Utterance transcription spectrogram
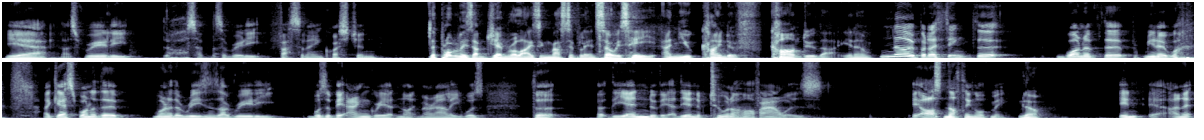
Yeah, that's really oh, that's, a, that's a really fascinating question. The problem is, I'm generalizing massively, and so is he, and you kind of can't do that, you know? No, but I think that one of the you know, I guess one of the one of the reasons I really was a bit angry at Nightmare Alley was that at the end of it, at the end of two and a half hours, it asked nothing of me. No. In and it,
